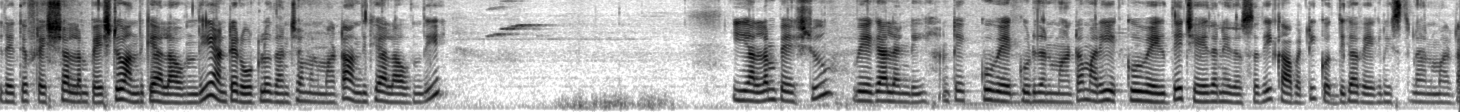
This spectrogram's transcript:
ఇదైతే ఫ్రెష్ అల్లం పేస్ట్ అందుకే అలా ఉంది. అంటే రోట్లో దంచామన్నమాట అందుకే అలా ఉంది. ఈ అల్లం పేస్టు వేగాలండి. అంటే ఎక్కువ వేగకూడదు అనమాట మరీ ఎక్కువ వేగితే చేదు అనేది వస్తుంది కాబట్టి కొద్దిగా వేగనిస్తున్నాను అనమాట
